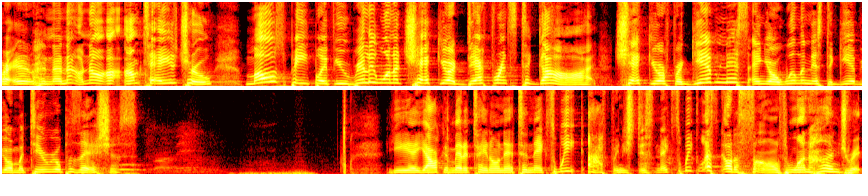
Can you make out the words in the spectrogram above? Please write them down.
Right? No, no, no. I, am telling you the truth. Most people, if you really want to check your deference to God, check your forgiveness and your willingness to give your material possessions. Yeah, y'all can meditate on that till next week. I'll finish this next week. Let's go to Psalms 100.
